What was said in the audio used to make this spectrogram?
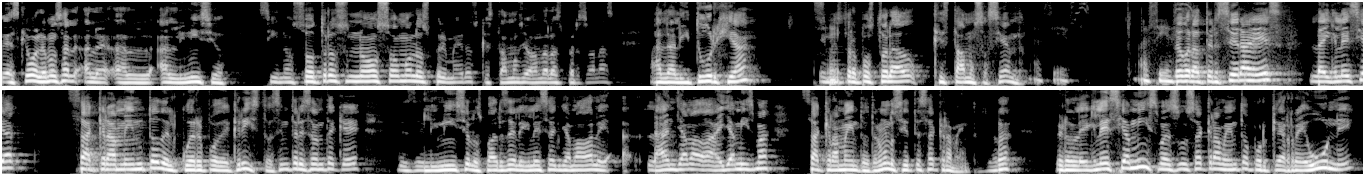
es que volvemos al, al, inicio. Si nosotros no somos los primeros que estamos llevando a las personas a la liturgia en nuestro apostolado, ¿qué estamos haciendo? Así es. Así es. Luego, la tercera es la iglesia sacramento del cuerpo de Cristo. Es interesante que desde el inicio los padres de la iglesia han llamado la han llamado a ella misma sacramento. Tenemos los siete sacramentos, ¿verdad? Pero la iglesia misma es un sacramento porque reúne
